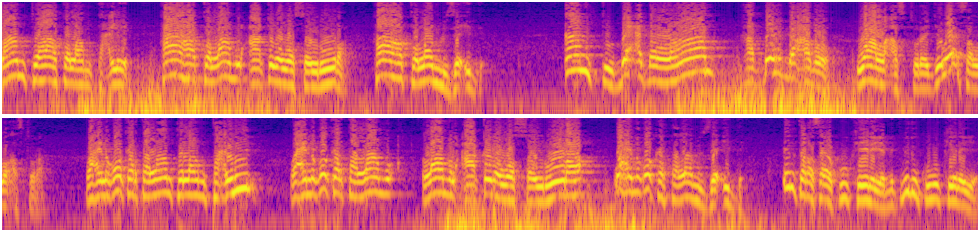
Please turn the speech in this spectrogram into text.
laamtu ha ahaato laamu tacliil. Ha ahaato laamu lcaaqiba wasayruura ha ahaato laamu zaa'ida antu bacda laam hadday dhacdo waa la asturay. Jawaasa loo asturaa. Waxay noqon kartaa laamtu laamu tacliil. Waxay noqon kartaa laam laamu alcaaqiba wasayruura waxay noqon kartaa laamu zaa'ida intan asagaa kuu keenaya mid miduu kugu keenaya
